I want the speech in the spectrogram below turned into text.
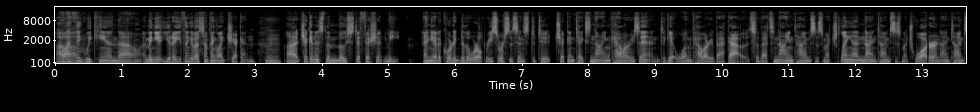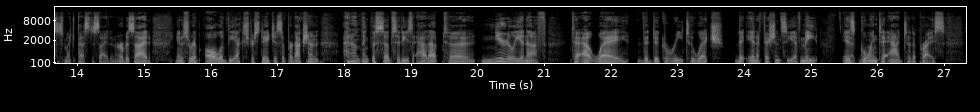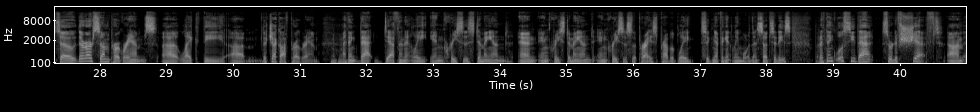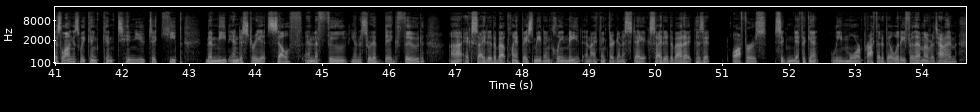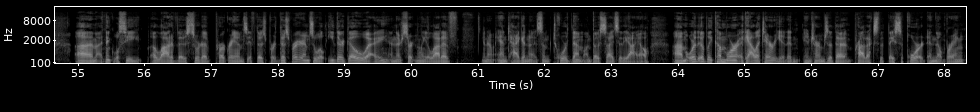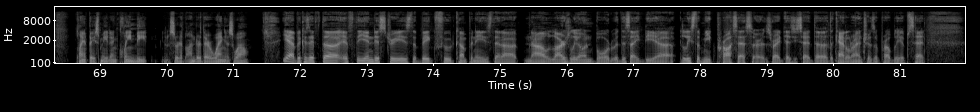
Oh, I think Um, we can though. I mean, you, you know, you think about something like chicken. Mm. Uh, chicken is the most efficient meat, and yet, according to the World Resources Institute, chicken takes nine calories in to get one calorie back out. So that's nine times as much land, nine times as much water, nine times as much pesticide and herbicide. You know, sort of all of the extra stages of production. I don't think the subsidies add up to nearly enough to outweigh the degree to which the inefficiency of meat is going to add to the price. So there are some programs uh, like the um, the checkoff program. I think that definitely increases demand, and increased demand increases the price, probably significantly more than subsidies. But I think we'll see that sort of shift um, as long as we can continue to keep the meat industry itself and the food, you know, sort of big food, uh, excited about plant based meat and clean meat. And I think they're going to stay excited about it because it offers significantly more profitability for them over time. Um, I think we'll see a lot of those sort of programs. If those pro- those programs will either go away, and there's certainly a lot of you know antagonism toward them on both sides of the aisle, um, or they'll become more egalitarian in, in terms of the products that they support, and they'll bring plant based meat and clean meat you know sort of under their wing as well. Yeah, because if the if the industries, the big food companies that are now largely on board with this idea, at least the meat processors, right? As you said, the the cattle ranchers are probably upset.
